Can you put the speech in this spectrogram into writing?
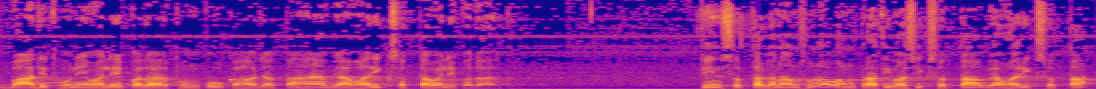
बाधित होने वाले पदार्थों को कहा जाता है व्यावहारिक सत्ता वाले पदार्थ। तीन सत्ता का नाम सुना ना प्रातिभाषिक सत्ता, व्यावहारिक सत्ता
